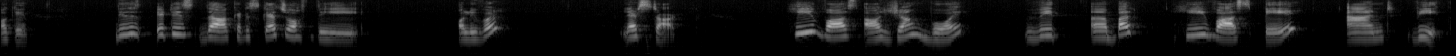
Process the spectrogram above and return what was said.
Okay. This is it is the sketch of the Oliver. Let's start. He was a young boy with uh, but he was pale and weak.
